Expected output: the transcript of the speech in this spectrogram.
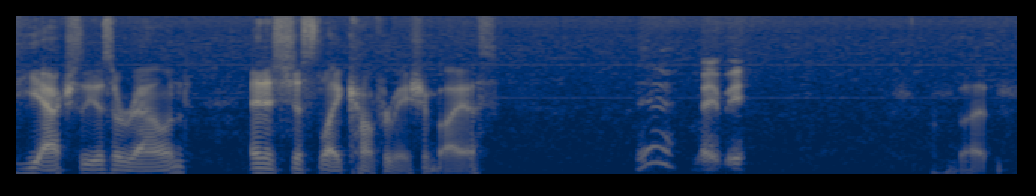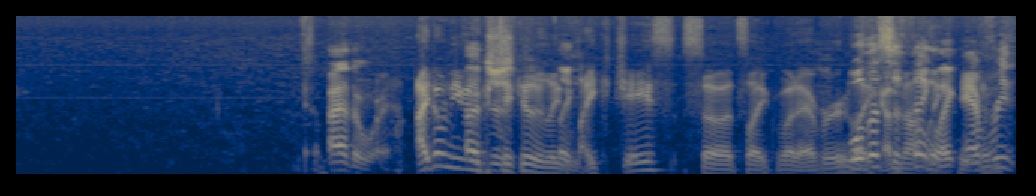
he actually is around, and it's just like confirmation bias. Yeah, maybe. But Either way. I don't even Uh, just, particularly like- like, Jace, so it's like whatever. Well, Like, that's I'm the not, thing. Like, hating. every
